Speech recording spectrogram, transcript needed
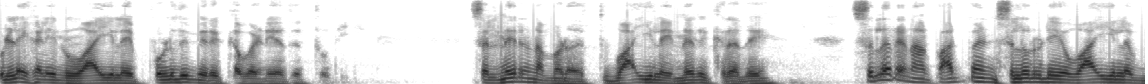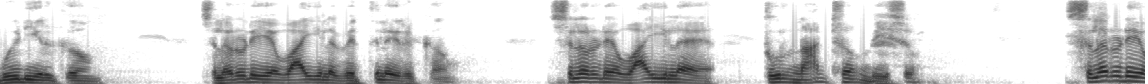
பிள்ளைகளின் வாயில் எப்பொழுதும் இருக்க வேண்டியது துதி. சில நேரம் நம்மளோட வாயில என்ன இருக்கிறது? சிலரை நான் பார்ப்பேன் சிலருடைய வாயில வீடி இருக்கும் சிலருடைய வாயில வெத்தில இருக்கும் சிலருடைய வாயில துர்நாற்றம் வீசும் சிலருடைய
